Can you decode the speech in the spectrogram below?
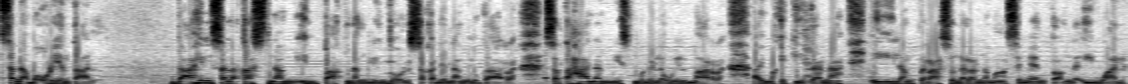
sa Davao Oriental. Dahil sa lakas ng impact ng lindol sa kanilang lugar, sa tahanan mismo nila Wilmar ay makikita na ilang peraso na lang ng mga semento ang naiwan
